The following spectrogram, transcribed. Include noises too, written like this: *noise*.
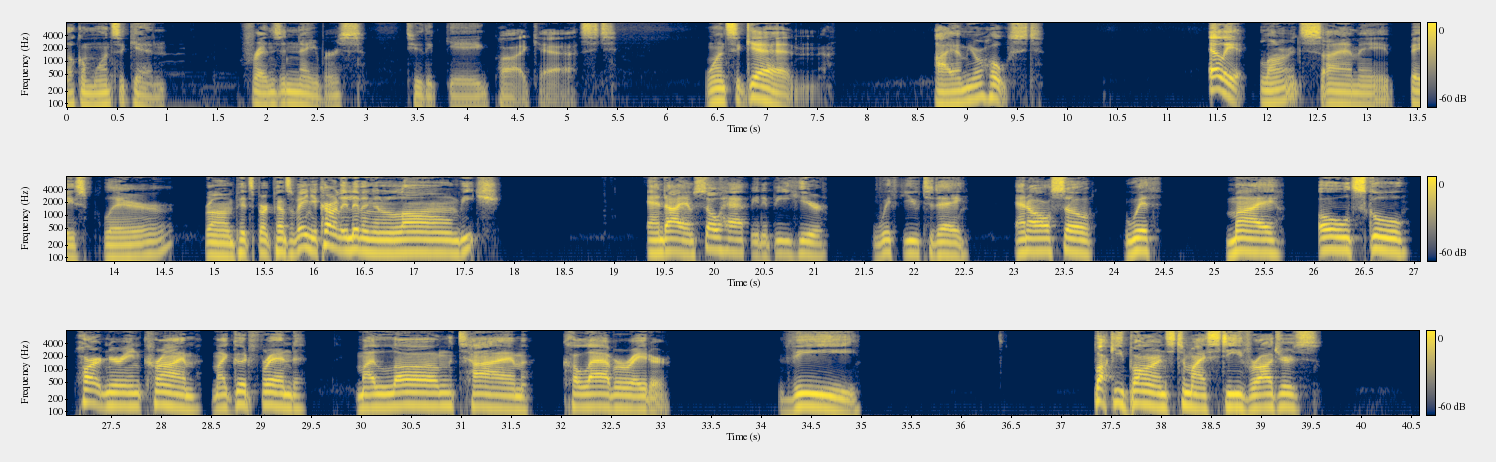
Welcome once again, friends and neighbors, to the Gig Podcast. Once again, I am your host, Elliott Lawrence. I am a bass player from Pittsburgh, Pennsylvania, currently living in Long Beach. And I am so happy to be here with you today and also with my old school partner in crime, my good friend, my long time collaborator, the Bucky Barnes to my Steve Rogers,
